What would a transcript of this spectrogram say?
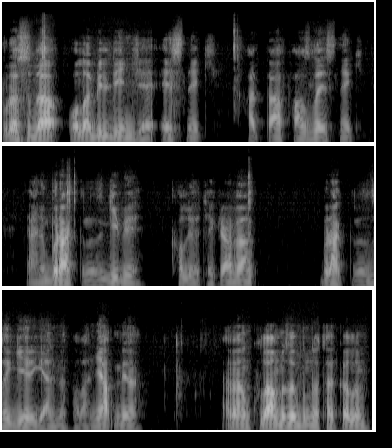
Burası da olabildiğince esnek hatta fazla esnek. Yani bıraktığınız gibi kalıyor. Tekrardan bıraktığınızda geri gelme falan yapmıyor. Hemen kulağımıza bunu da takalım.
